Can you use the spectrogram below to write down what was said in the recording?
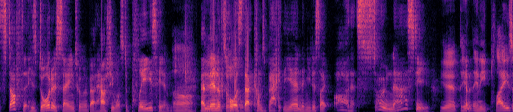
stuff that his daughter is saying to him about how she wants to please him. Oh, and yeah, then, of course, awful. that comes back at the end, and you're just like, oh, that's so nasty. yeah, and, and he plays.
